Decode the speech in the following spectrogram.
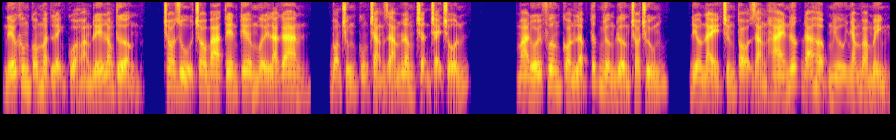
Nếu không có mật lệnh của Hoàng đế Long Tường, cho dù cho ba tên kia mười lá gan, bọn chúng cũng chẳng dám lâm trận chạy trốn. Mà đối phương còn lập tức nhường đường cho chúng, điều này chứng tỏ rằng hai nước đã hợp mưu nhắm vào mình,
